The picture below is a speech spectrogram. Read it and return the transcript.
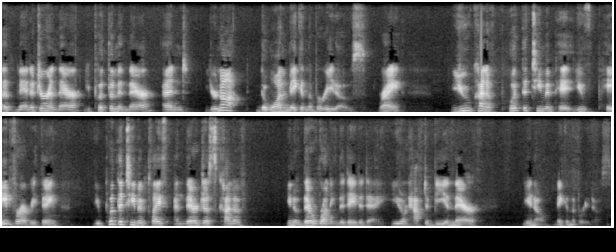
a manager in there, you put them in there, and you're not the one making the burritos, right? You kind of put the team in pay. You've paid for everything. You put the team in place, and they're just kind of you know, they're running the day to day. You don't have to be in there, you know, making the burritos.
